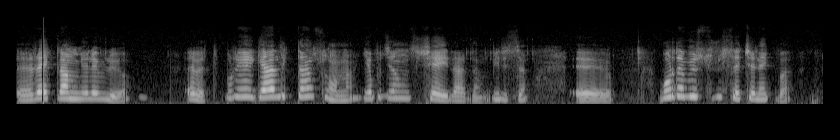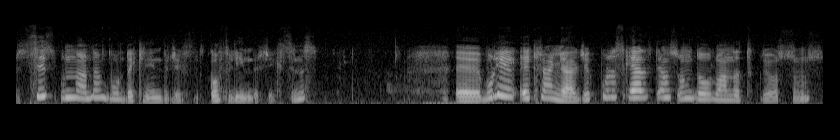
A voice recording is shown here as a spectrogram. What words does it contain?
Ee, reklam gelebiliyor. Evet. Buraya geldikten sonra yapacağınız şeylerden birisi e, burada bir sürü seçenek var. Siz bunlardan buradakini indireceksiniz. Gofil'i indireceksiniz. Ee, buraya ekran gelecek. Burası geldikten sonra Download'a tıklıyorsunuz.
